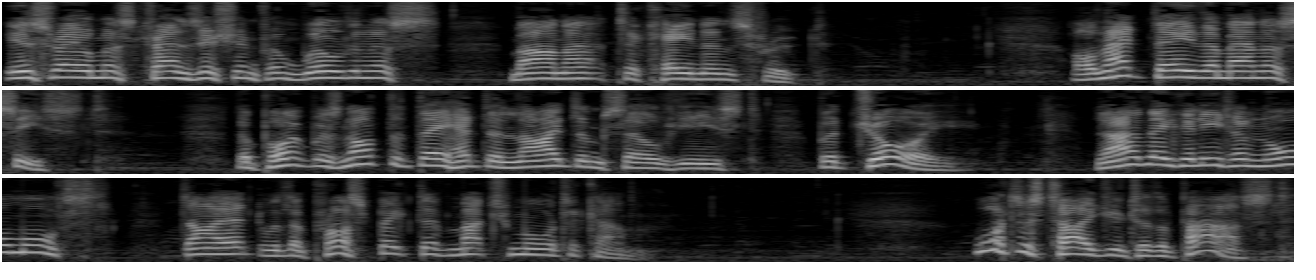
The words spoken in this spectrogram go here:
Israel must transition from wilderness manna to Canaan's fruit. On that day the manna ceased. The point was not that they had denied themselves yeast, but joy. Now they could eat a normal diet with the prospect of much more to come. What has tied you to the past?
